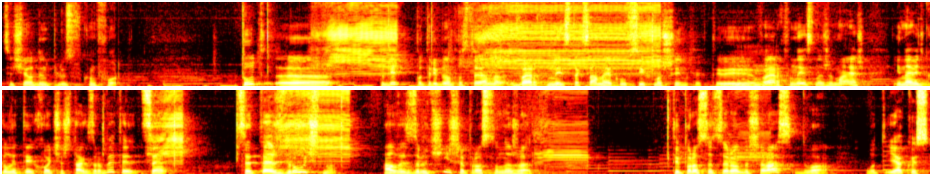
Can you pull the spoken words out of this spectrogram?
Це ще один плюс в комфорт. Тут е, тобі потрібно постійно вверх-вниз, так само, як у всіх машинках. Ти вверх-вниз нажимаєш, і навіть коли ти хочеш так зробити, це, це теж зручно, але зручніше просто нажати. Ти просто це робиш раз, два. От якось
